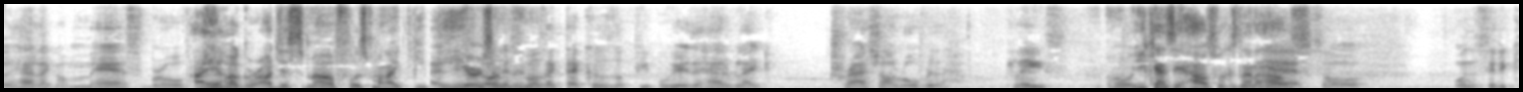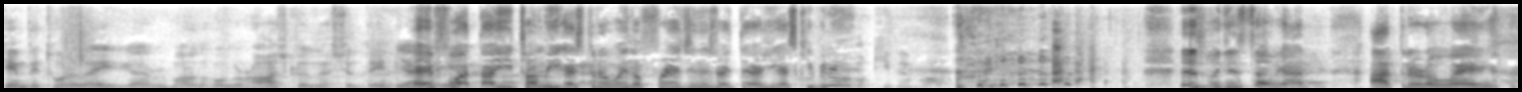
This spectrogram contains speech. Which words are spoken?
But it had like a mess, bro. I hate how garages smell. Food smell like pee pee it or smell- something. It smells like that because the people here they had like trash all over the place. oh, you can't say house because it's not a Yeah, house. so when the city came, they told us, "Hey, you gotta remodel the whole garage because that shit's dangerous." Yeah, Hey, they fool, I gotta thought have you a- told me you guys threw away the big- fridge and it's right there. You guys keeping I'm it? gonna keep it, bro. This fool just told me I, I threw it away.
